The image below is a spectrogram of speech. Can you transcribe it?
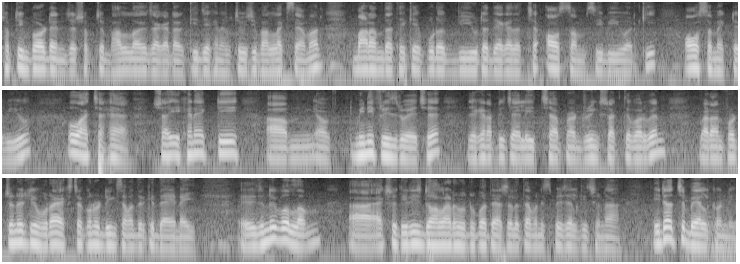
সবচেয়ে ইম্পর্ট্যান্ট যে সবচেয়ে ভালো লাগে জায়গাটা আর কি, যেখানে সবচেয়ে বেশি ভালো লাগছে আমার। বারান্দা থেকে পুরো ভিউটা দেখা যাচ্ছে অসম সি ভিউ আর কি। অসম একটা ভিউ ও আচ্ছা হ্যাঁ। এখানে একটি মিনি ফ্রিজ রয়েছে, যেখানে আপনি চাইলে ইচ্ছা আপনার ড্রিঙ্কস রাখতে পারবেন বাট আনফর্চুনেটলি ওরা এক্সট্রা কোনো ড্রিঙ্কস আমাদেরকে দেয় নাই। এই জন্যই বললাম একশো তিরিশ ডলার অনুপাতে আসলে তেমন স্পেশাল কিছু না। এটা হচ্ছে balcony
